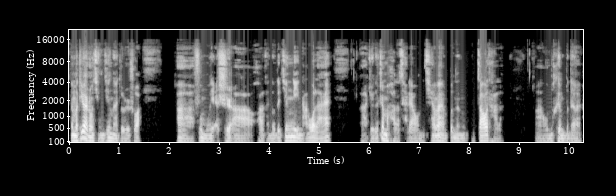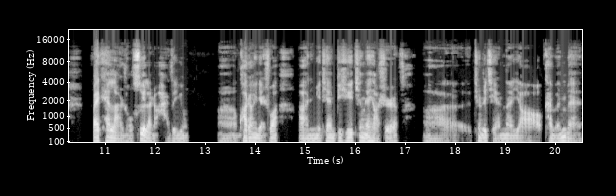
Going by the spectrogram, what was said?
那么第二种情境呢，就是说啊，父母也是啊，花了很多的精力拿过来啊，觉得这么好的材料，我们千万不能糟蹋了啊，我们恨不得掰开了揉碎了让孩子用，啊，夸张一点说啊，你每天必须听两小时。啊，听之前呢要看文本，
